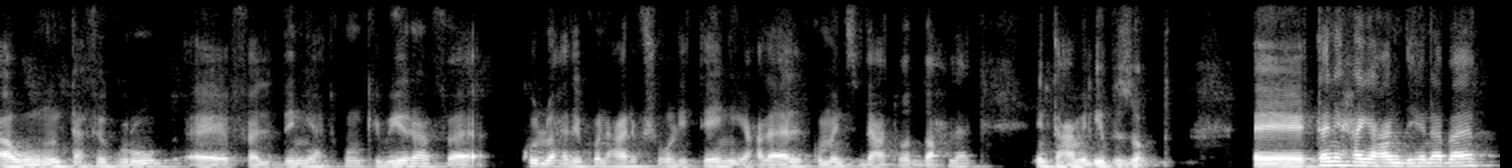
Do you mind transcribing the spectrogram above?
أو أنت في group آه، فالدنيا هتكون كبيرة فكل واحد يكون عارف شغل التاني على الأقل ال comments دي هتوضح لك أنت عامل إيه بالظبط. آه، تاني حاجة عندي هنا بقى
